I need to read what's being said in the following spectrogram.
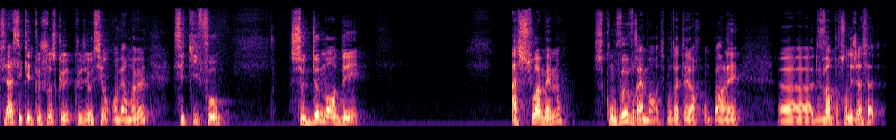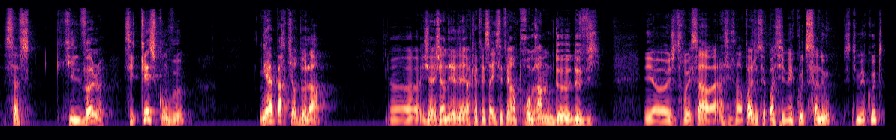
ça c'est quelque chose que, j'ai aussi envers moi-même, c'est qu'il faut se demander à soi-même ce qu'on veut vraiment. C'est pour ça tout à l'heure on parlait euh, de 20% déjà savent ce qu'ils veulent, c'est qu'est-ce qu'on veut. Et à partir de là, euh, j'ai un élève d'ailleurs qui a fait ça, il s'est fait un programme de vie. Et euh, j'ai trouvé ça assez sympa. Je sais pas s'il m'écoute, ça nous, si tu m'écoutes.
